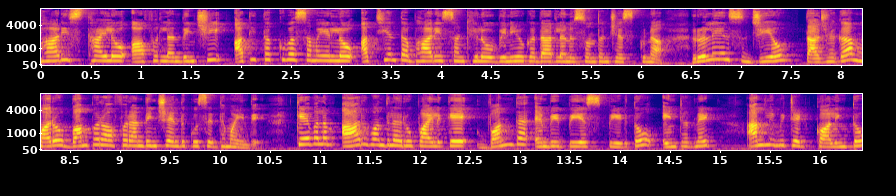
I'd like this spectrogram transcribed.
భారీ స్థాయిలో ఆఫర్లు అందించి అతి తక్కువ సమయంలో అత్యంత భారీ సంఖ్యలో వినియోగదారులను సొంతం చేసుకున్న రిలయన్స్ జియో తాజాగా మరో బంపర్ ఆఫర్ అందించేందుకు సిద్దమైంది కేవలం ఆరు వందల రూపాయలకే వంద ఎంబీపీఎస్ స్పీడ్తో ఇంటర్నెట్ అన్లిమిటెడ్ కాలింగ్తో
